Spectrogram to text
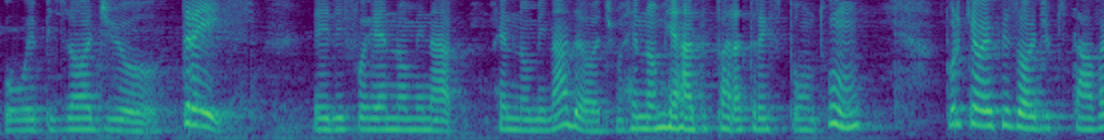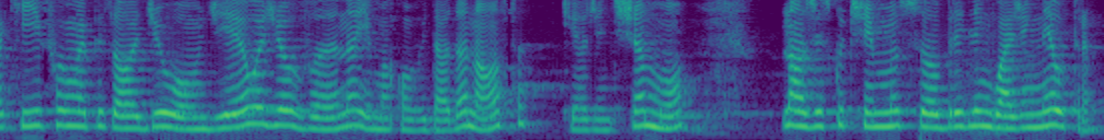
o episódio 3 ele foi renominado, renominado é ótimo, renomeado para 3.1, porque o episódio que estava aqui foi um episódio onde eu, a Giovana e uma convidada nossa, que a gente chamou, nós discutimos sobre linguagem neutra,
